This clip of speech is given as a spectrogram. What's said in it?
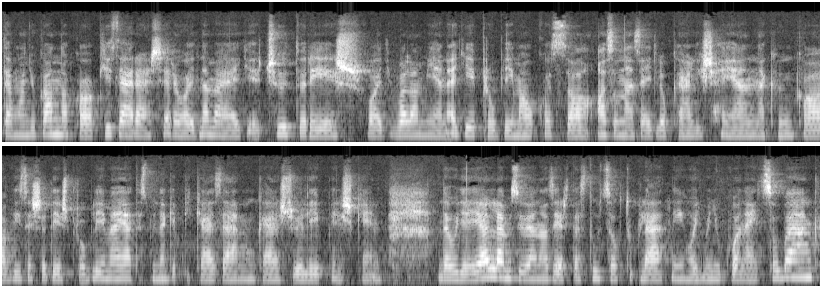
De mondjuk annak a kizárására, hogy nem egy csőtörés, vagy valamilyen egyéb probléma okozza azon az egy lokális helyen nekünk a vízesedés problémáját, ezt mindenképp ki kell zárnunk első lépésként. De ugye jellemzően azért ezt úgy szoktuk látni, hogy mondjuk van egy szobánk,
